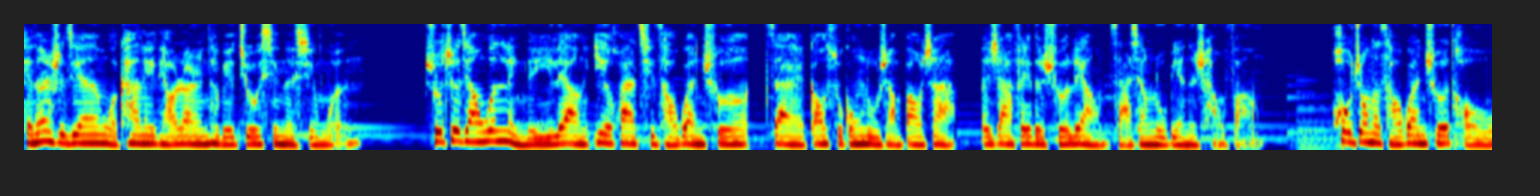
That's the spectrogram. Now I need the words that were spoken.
前段时间，我看了一条让人特别揪心的新闻，说浙江温岭的一辆液化气槽罐车在高速公路上爆炸，被炸飞的车辆砸向路边的厂房，厚重的槽罐车头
